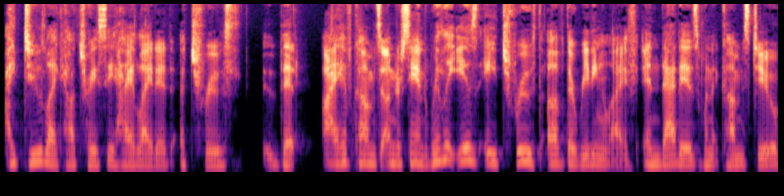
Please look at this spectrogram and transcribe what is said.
I do like how Traci highlighted a truth that I have come to understand really is a truth of the reading life. And that is when it comes to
